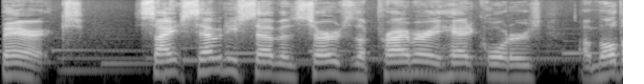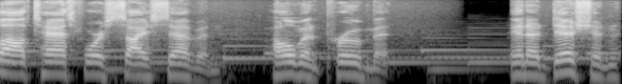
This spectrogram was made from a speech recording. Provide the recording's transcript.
Barracks Site-77 serves as the primary headquarters of Mobile Task Force Psi-7, Home Improvement. In addition,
